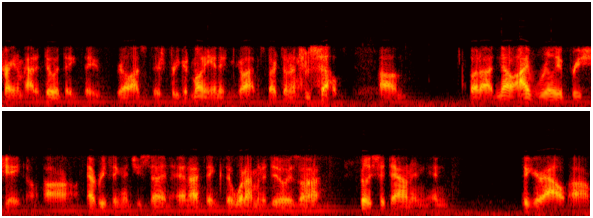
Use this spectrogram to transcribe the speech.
train them how to do it, they, they realize that there's pretty good money in it and go out and start doing it themselves. Um, but uh, no, I really appreciate uh, everything that you said, and I think that what I'm going to do is uh, really sit down and, and figure out, um,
